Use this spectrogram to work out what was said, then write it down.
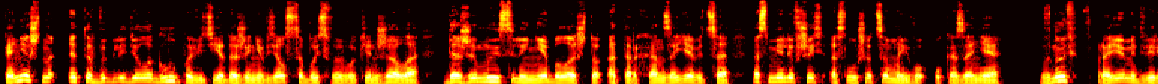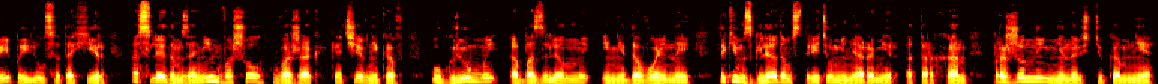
Конечно, это выглядело глупо, ведь я даже не взял с собой своего кинжала, даже мысли не было, что Атархан заявится, осмелившись ослушаться моего указания. Вновь в проеме дверей появился Тахир, а следом за ним вошел вожак кочевников, угрюмый, обозленный и недовольный. Таким взглядом встретил меня Рамир Атархан, прожженный ненавистью ко мне.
